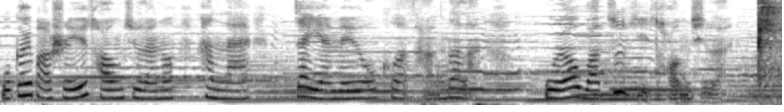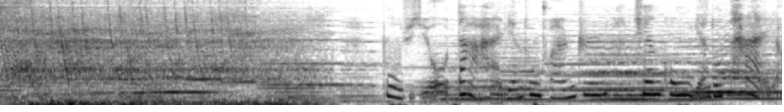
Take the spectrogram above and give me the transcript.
我该把谁藏起来呢？看来再也没有可藏的了。我要把自己藏起来。”不久，大海连同船只，天空连同太阳，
